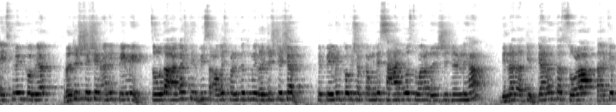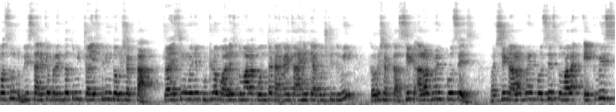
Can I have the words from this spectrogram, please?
एक्सप्लेन करूयात. रजिस्ट्रेशन आणि पेमेंट चौदा ऑगस्ट ते वीस ऑगस्ट पर्यंत तुम्ही रजिस्ट्रेशन ते पेमेंट करू शकता. म्हणजे सहा दिवस तुम्हाला रजिस्ट्रेशन हा दिला जातील. त्यानंतर सोळा तारखेपासून वीस तारखेपर्यंत तुम्ही चॉईस फिलिंग करू शकता. चॉईस फिलिंग म्हणजे कुठलं कॉलेज तुम्हाला कोणतं टाकायचं आहे त्या गोष्टी तुम्ही करू शकता. सीट अलॉटमेंट प्रोसेस म्हणजे सीट अलॉटमेंट प्रोसेस तुम्हाला एकवीस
